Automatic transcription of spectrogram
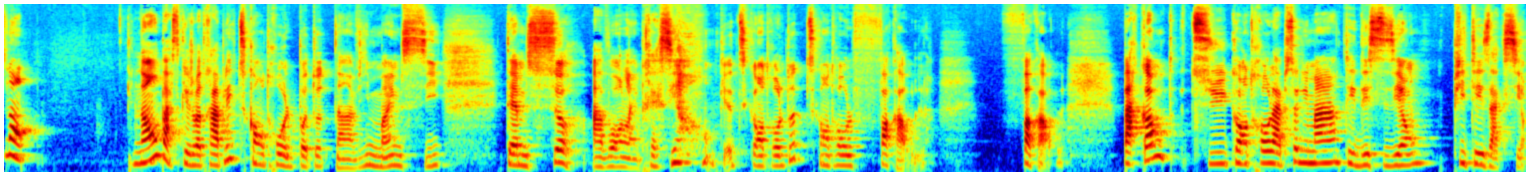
Non. Non, parce que je vais te rappeler que tu ne contrôles pas tout dans la vie, même si tu aimes ça, avoir l'impression que tu contrôles tout, tu contrôles fuck all. Fuck all. Par contre, tu contrôles absolument tes décisions puis tes actions.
